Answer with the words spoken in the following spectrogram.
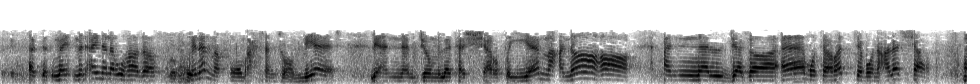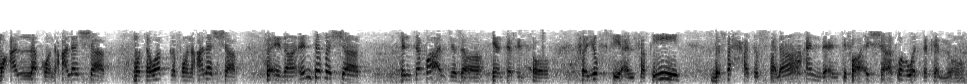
من أين له هذا؟ من المفهوم. أحسنتم. ليش؟ لأن الجملة الشرطية معناها أن الجزاء مترتب على الشرط معلق على الشرط متوقف على الشرط. فإذا انتفى الشرط انتفى الجزاء ينتفي الحكم. فيفتي الفقيه بصحة الصلاة عند انتفاء الشرط وهو التكلم.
